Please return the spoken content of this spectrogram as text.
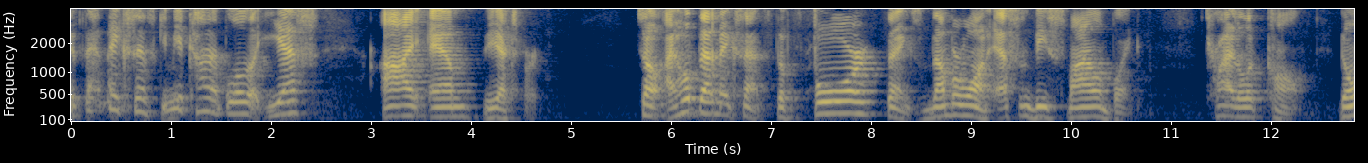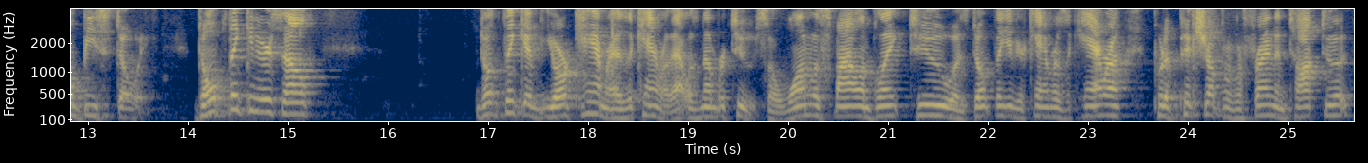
If that makes sense, give me a comment below. Yes, I am the expert. So I hope that makes sense. The four things. Number one, S and B, smile and blink. Try to look calm. Don't be stoic. Don't think of yourself, don't think of your camera as a camera. That was number two. So one was smile and blink. Two was don't think of your camera as a camera. Put a picture up of a friend and talk to it.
